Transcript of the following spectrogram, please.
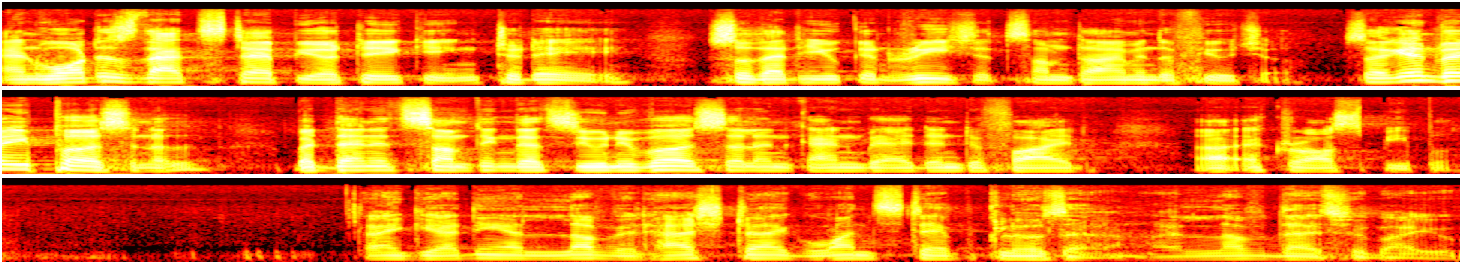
and what is that step you're taking today so that you can reach it sometime in the future. So again, very personal, but then it's something that's universal and can be identified uh, across people. Thank you. I think I love it. Hashtag one step closer. I love that, Subhayu.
